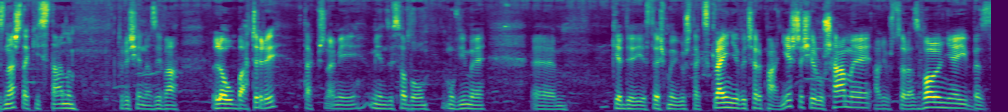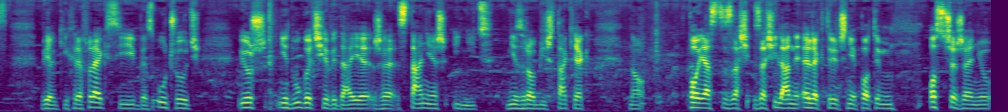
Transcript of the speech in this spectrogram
znasz taki stan, który się nazywa low battery? Tak przynajmniej między sobą mówimy, kiedy jesteśmy już tak skrajnie wyczerpani. Jeszcze się ruszamy, ale już coraz wolniej, bez wielkich refleksji, bez uczuć. Już niedługo ci się wydaje, że staniesz i nic nie zrobisz, tak jak no, pojazd zasi- zasilany elektrycznie po tym ostrzeżeniu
